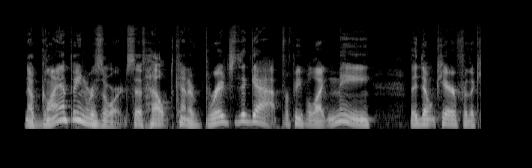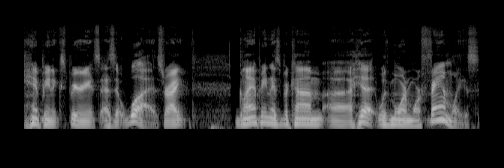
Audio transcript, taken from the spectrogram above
Now, glamping resorts have helped kind of bridge the gap for people like me that don't care for the camping experience as it was, right? Glamping has become uh, a hit with more and more families.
